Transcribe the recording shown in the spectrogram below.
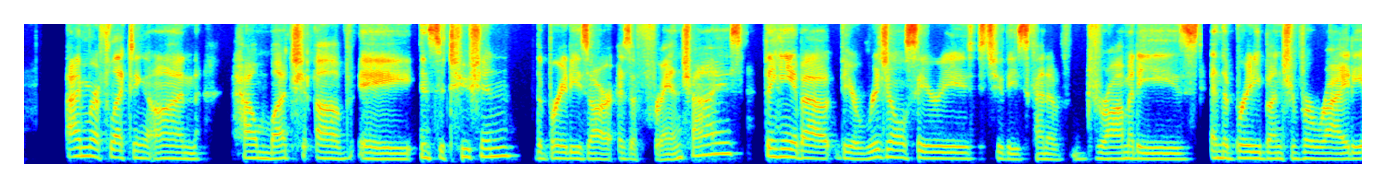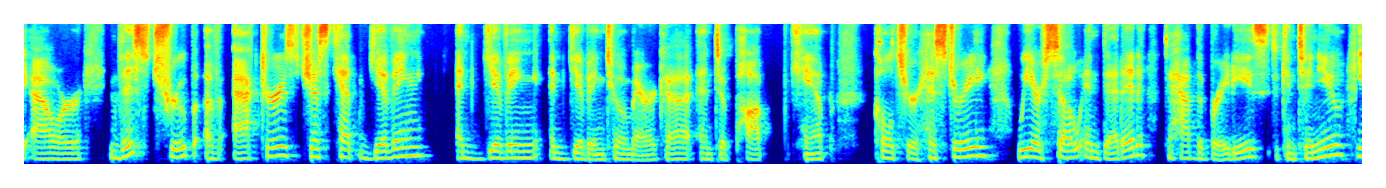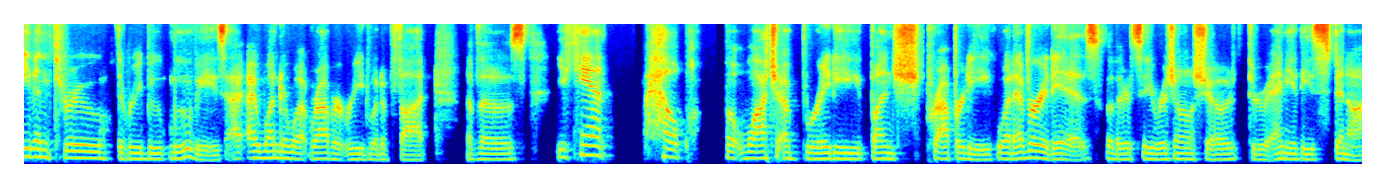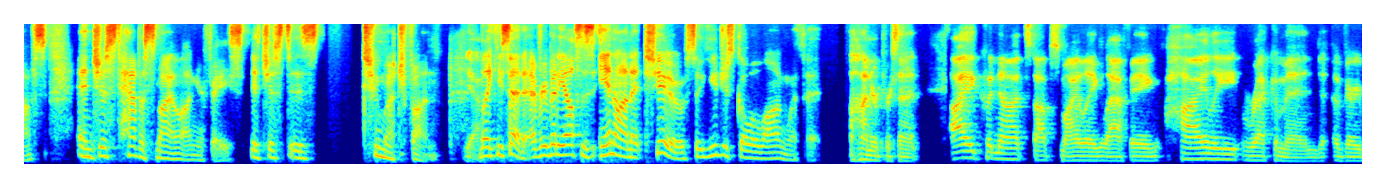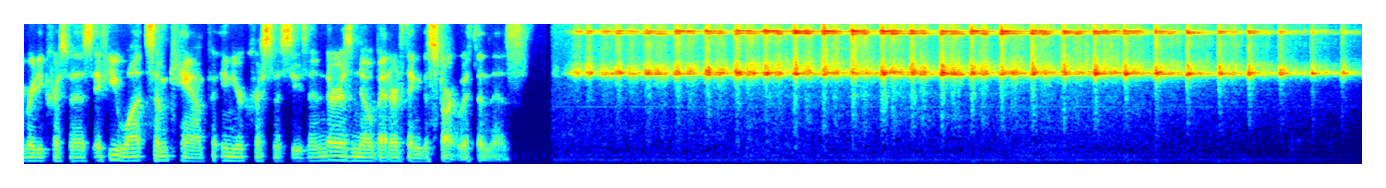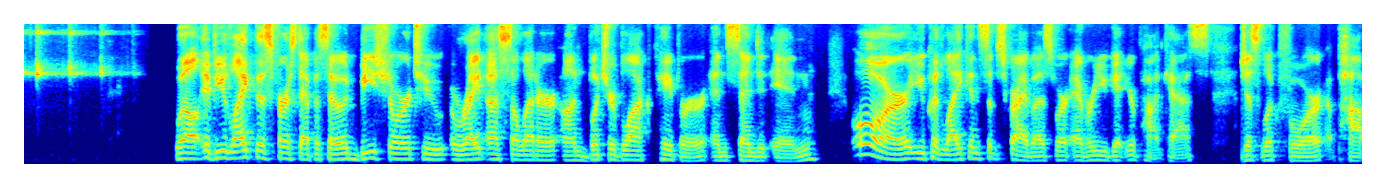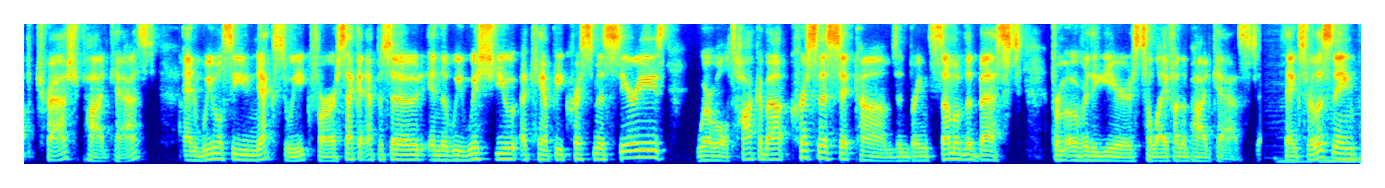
I'm reflecting on how much of a institution the Brady's are as a franchise, thinking about the original series to these kind of dramedies and the Brady Bunch variety hour. This troupe of actors just kept giving and giving and giving to America and to pop camp culture history. We are so indebted to have the Brady's to continue, even through the reboot movies. I, I wonder what Robert Reed would have thought of those. You can't help but watch a Brady Bunch property, whatever it is, whether it's the original show through any of these spin-offs, and just have a smile on your face. It just is too much fun. Yeah. Like you said, everybody else is in on it too. So you just go along with it. 100%. I could not stop smiling, laughing. Highly recommend A Very Brady Christmas. If you want some camp in your Christmas season, there is no better thing to start with than this. Well, if you like this first episode, be sure to write us a letter on butcher block paper and send it in. Or you could like and subscribe us wherever you get your podcasts. Just look for Pop Trash Podcast. And we will see you next week for our second episode in the We Wish You a Campy Christmas series, where we'll talk about Christmas sitcoms and bring some of the best from over the years to life on the podcast. Thanks for listening.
